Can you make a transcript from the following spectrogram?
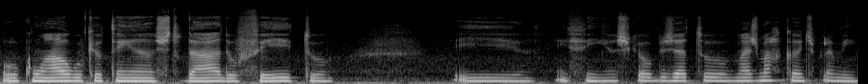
ou com algo que eu tenha estudado ou feito. E, enfim, acho que é o objeto mais marcante para mim.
